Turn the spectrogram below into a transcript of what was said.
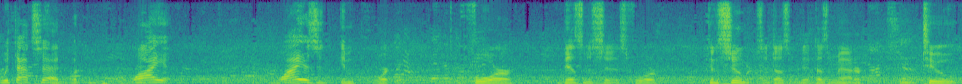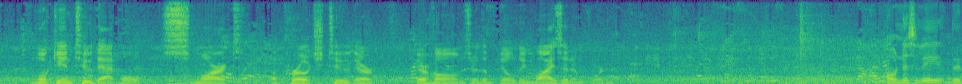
with that said, what, why, why is it important for businesses, for consumers, it doesn't, it doesn't matter, to look into that whole smart approach to their, their homes or the building? Why is it important? Honestly, the,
